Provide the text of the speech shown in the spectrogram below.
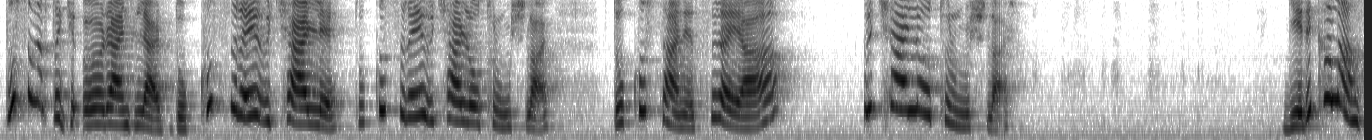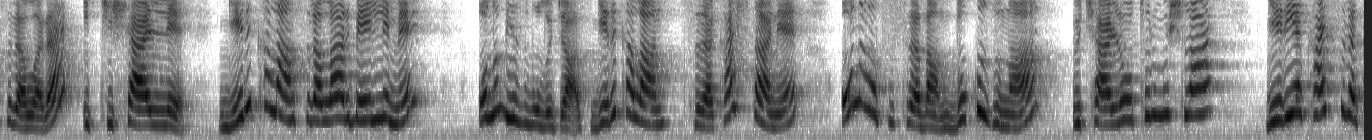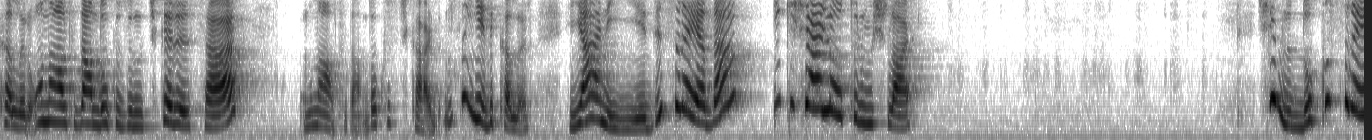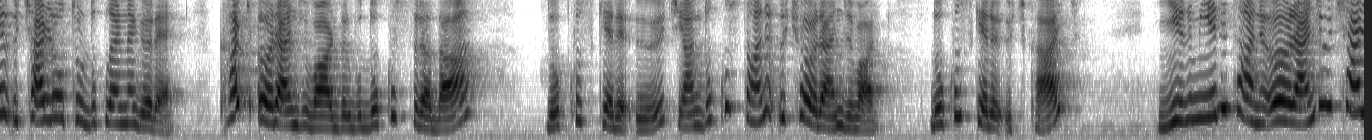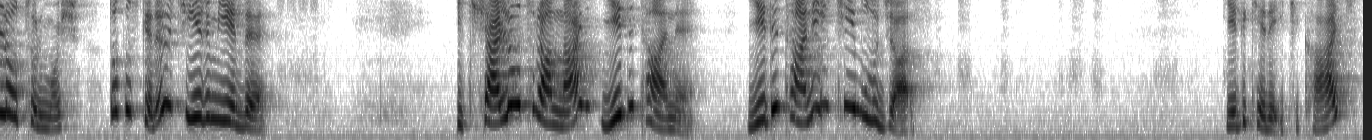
Bu sınıftaki öğrenciler 9 sıraya üçerli. 9 sıraya üçerli oturmuşlar. 9 tane sıraya üçerli oturmuşlar. Geri kalan sıralara ikişerli. Geri kalan sıralar belli mi? Onu biz bulacağız. Geri kalan sıra kaç tane? 16 sıradan 9'una üçerli oturmuşlar. Geriye kaç sıra kalır? 16'dan 9'unu çıkarırsak 16'dan 9 çıkardığımızda 7 kalır. Yani 7 sıraya da ikişerli oturmuşlar. Şimdi 9 sıraya üçerli oturduklarına göre kaç öğrenci vardır bu 9 sırada? 9 kere 3 yani 9 tane 3 öğrenci var. 9 kere 3 kaç? 27 tane öğrenci üçerli oturmuş. 9 kere 3 27. İkişerli oturanlar 7 tane. 7 tane 2'yi bulacağız. 7 kere 2 kaç?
